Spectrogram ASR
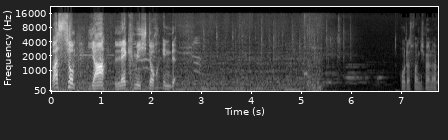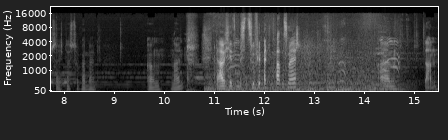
Was zum... Ja, leck mich doch in der... Oh, das war nicht meine Absicht. Das tut mir leid. Ähm, nein. da habe ich jetzt ein bisschen zu viel Button Smash. I'm done.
